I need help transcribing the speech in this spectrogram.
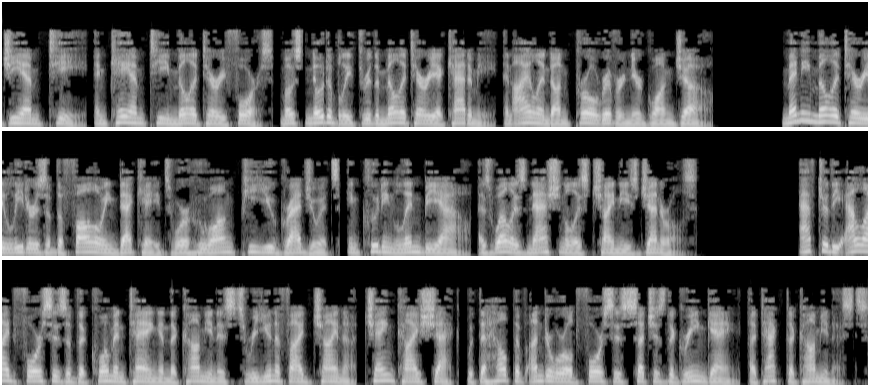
GMT, and KMT military force, most notably through the Military Academy, an island on Pearl River near Guangzhou. Many military leaders of the following decades were Huang Pu graduates, including Lin Biao, as well as nationalist Chinese generals. After the Allied forces of the Kuomintang and the Communists reunified China, Chiang Kai-shek, with the help of underworld forces such as the Green Gang, attacked the Communists.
